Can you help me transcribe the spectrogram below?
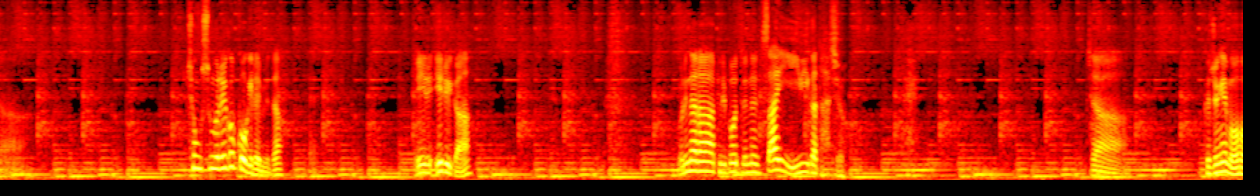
자, 총 27곡이랍니다. 1, 1위가 우리나라 빌보드는 싸이 2위가 다죠. 네. 자, 그 중에 뭐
